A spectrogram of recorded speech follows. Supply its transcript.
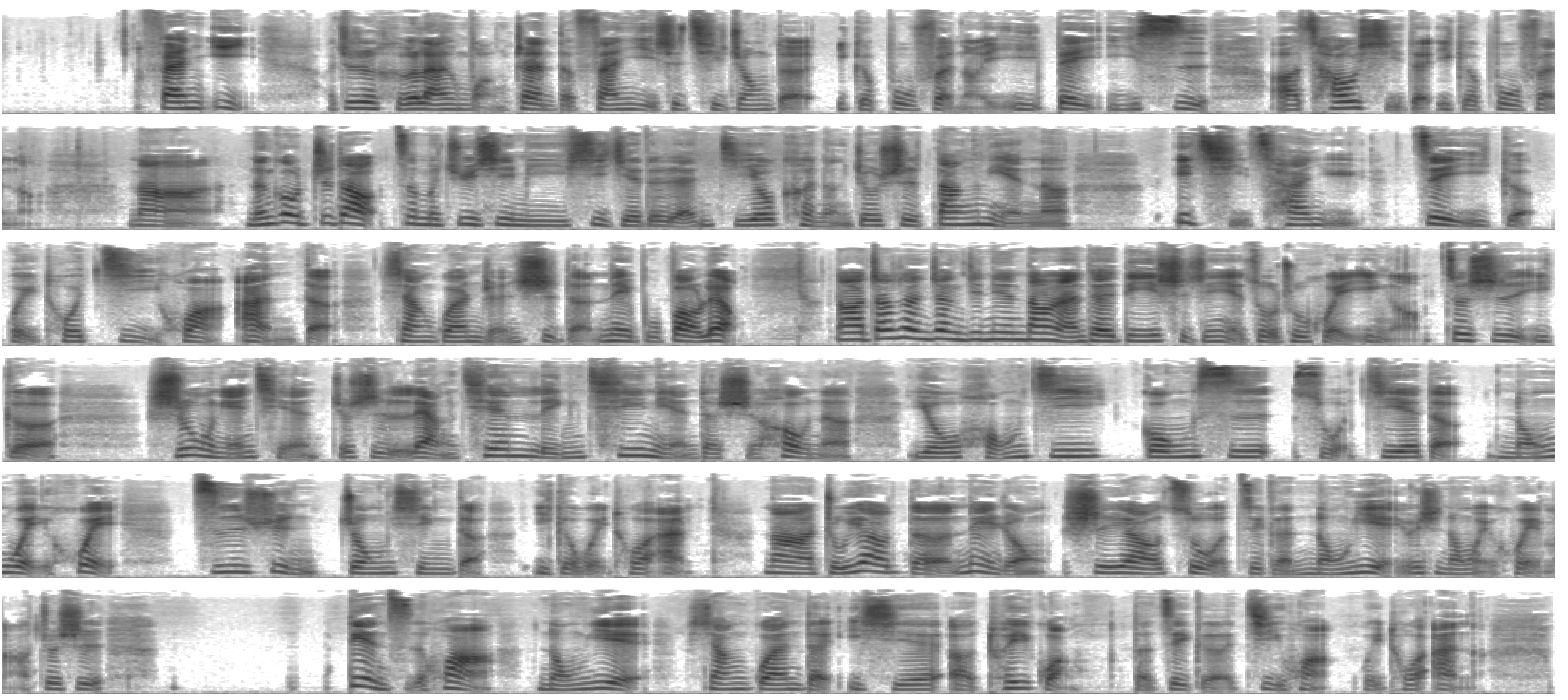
翻译。就是荷兰网站的翻译是其中的一个部分呢，疑被疑似啊抄袭的一个部分呢。那能够知道这么巨细靡遗细节的人，极有可能就是当年呢一起参与这一个委托计划案的相关人士的内部爆料。那张善政今天当然在第一时间也做出回应啊，这是一个。十五年前，就是两千零七年的时候呢，由宏基公司所接的农委会资讯中心的一个委托案。那主要的内容是要做这个农业，因为是农委会嘛，就是电子化农业相关的一些呃推广的这个计划委托案。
